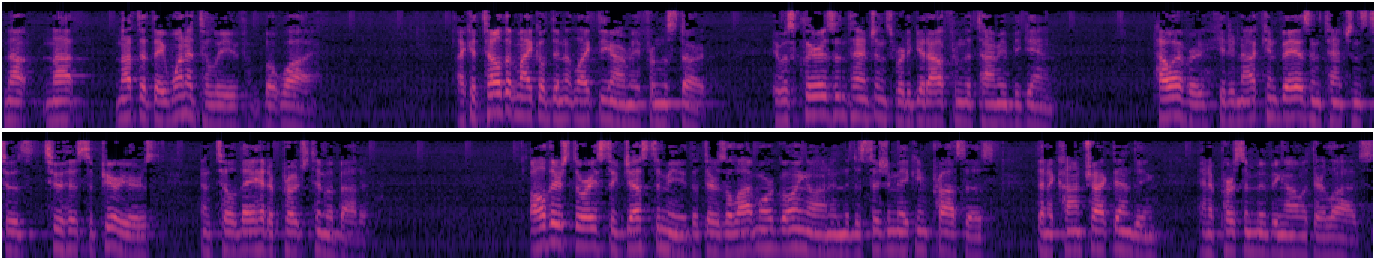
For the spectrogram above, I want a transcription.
not, not, not that they wanted to leave, but why. I could tell that Michael didn't like the Army from the start. It was clear his intentions were to get out from the time he began. However, he did not convey his intentions to his, to his superiors until they had approached him about it. All their stories suggest to me that there's a lot more going on in the decision making process than a contract ending and a person moving on with their lives.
